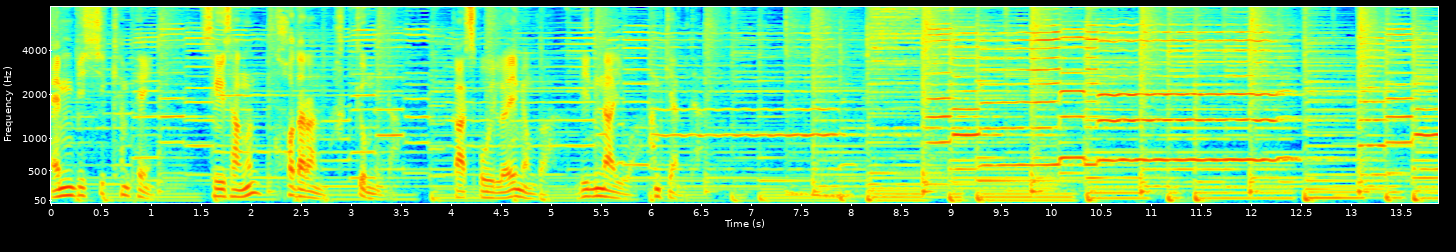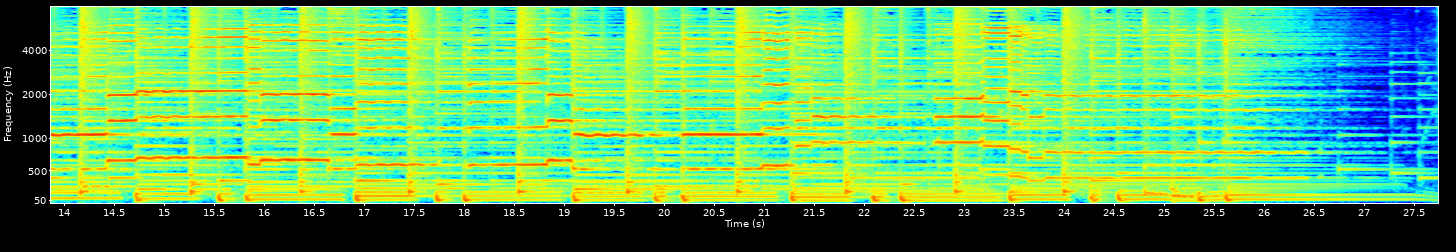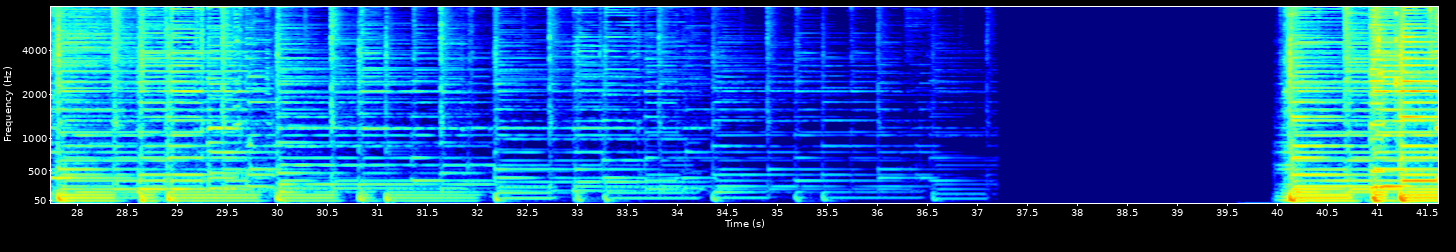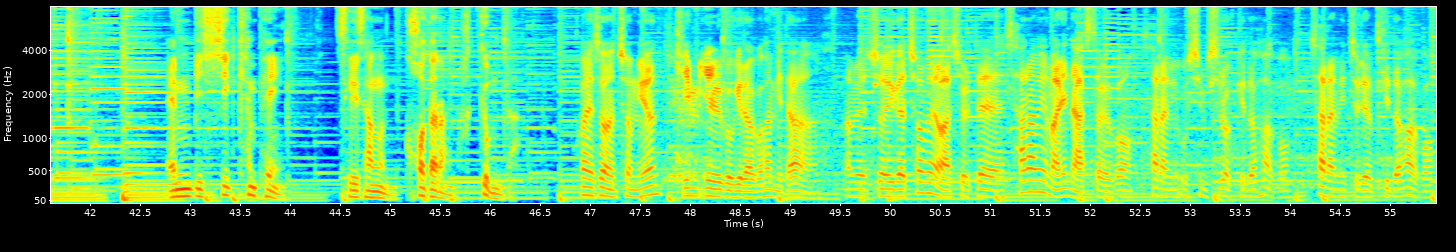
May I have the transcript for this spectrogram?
MBC 캠페인 세상은 커다란 학교입니다. 가스보일러의 명가 민나이와 함께합니다. MBC 캠페인 세상은 커다란 학교입니다. 북한에서 청년 김일국이라고 합니다. 아무래도 저희가 처음에 왔을 때 사람이 많이 낯설고 사람이 의심스럽기도 하고 사람이 두렵기도 하고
